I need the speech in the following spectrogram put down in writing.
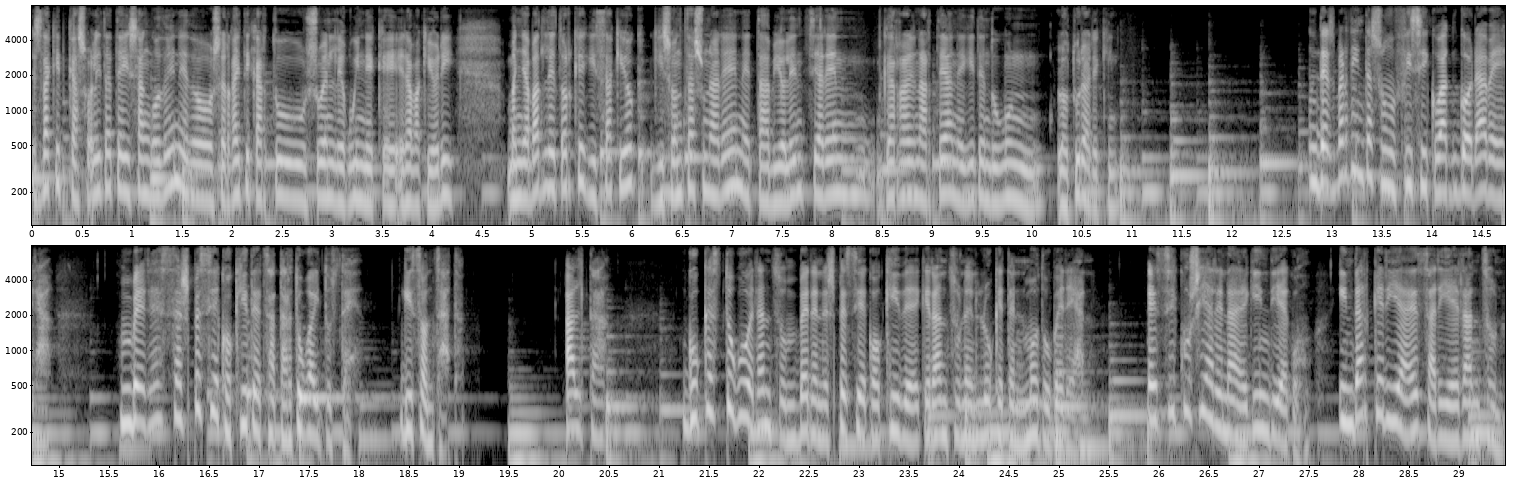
ez dakit kasualitatea izango den edo zergaitik hartu zuen leguinek erabaki hori, baina bat letorke gizakiok gizontasunaren eta violentziaren gerraren artean egiten dugun loturarekin. Desberdintasun fisikoak gora behera. Berez espezieko kidetzat hartu gaituzte, gizontzat. Alta, guk ez dugu erantzun beren espezieko kideek erantzunen luketen modu berean. Ez ikusiarena egin diegu, indarkeria ezari erantzun,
